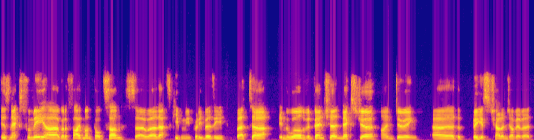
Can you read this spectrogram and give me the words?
is next for me. Uh, I've got a five month old son, so uh, that's keeping me pretty busy. But uh, in the world of adventure, next year I'm doing uh, the biggest challenge I've ever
